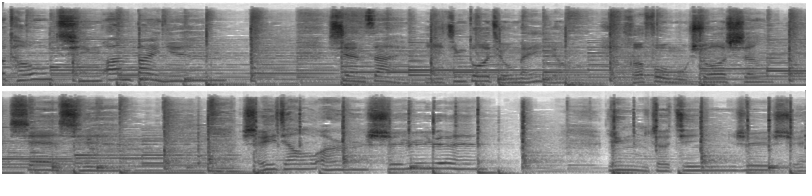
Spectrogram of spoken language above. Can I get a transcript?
磕头请安拜年。现在已经多久没有和父母说声谢谢？谁叫儿时月映着今日雪？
